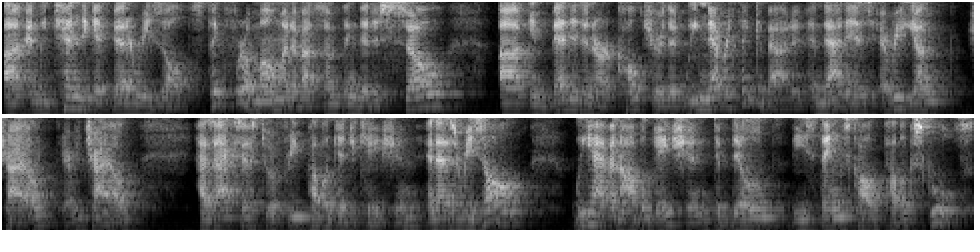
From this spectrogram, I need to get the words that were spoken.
Uh, and we tend to get better results. Think for a moment about something that is so uh, embedded in our culture that we never think about it, and that is every young child, every child has access to a free public education, and as a result, we have an obligation to build these things called public schools.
